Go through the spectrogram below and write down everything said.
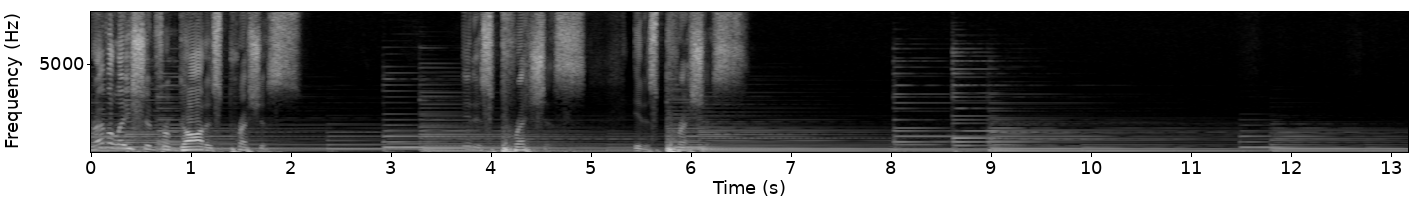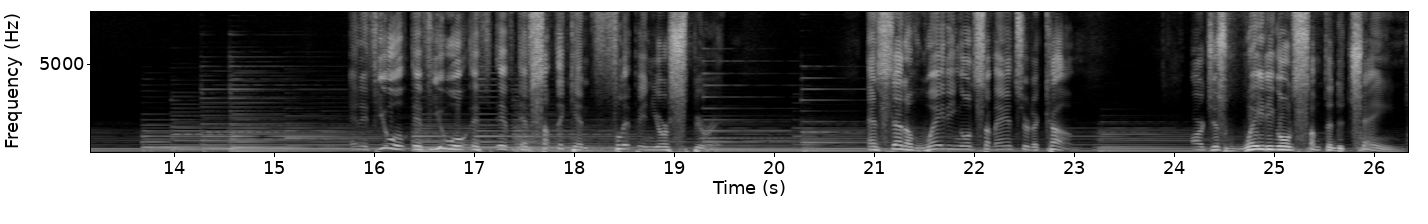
Revelation from God is precious. Is precious. It is precious. And if you will, if you will, if, if, if something can flip in your spirit, instead of waiting on some answer to come, or just waiting on something to change.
